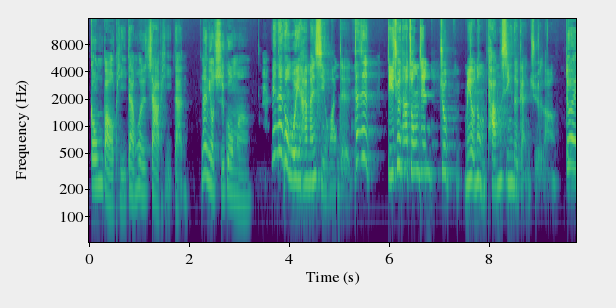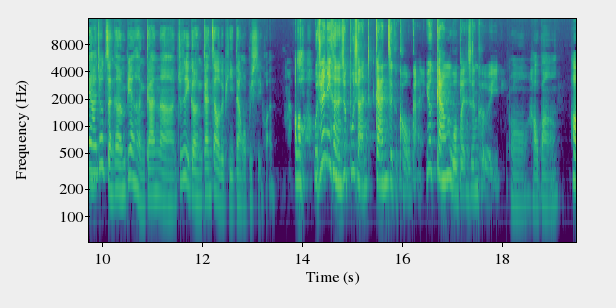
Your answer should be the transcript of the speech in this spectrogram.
宫保皮蛋或者是炸皮蛋，那你有吃过吗？哎，那个我也还蛮喜欢的，但是的确它中间就没有那种溏心的感觉啦。对啊，就整个人变很干呐、啊，就是一个很干燥的皮蛋，我不喜欢。哦，我觉得你可能就不喜欢干这个口感，因为干我本身可以。哦，好吧。好，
